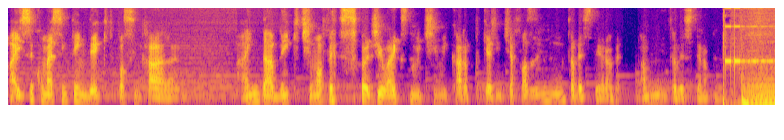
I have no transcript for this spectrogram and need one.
Aí você começa a entender que, tipo assim, cara, ainda bem que tinha uma pessoa de UX no time, cara, porque a gente ia fazer muita besteira, velho. Muita besteira mesmo.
